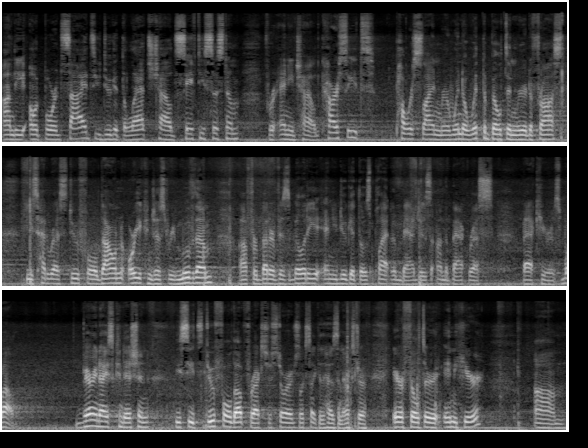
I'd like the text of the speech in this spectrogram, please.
on the outboard sides. You do get the latch child safety system for any child car seats. Power sliding rear window with the built-in rear defrost. These headrests do fold down or you can just remove them uh, for better visibility and you do get those platinum badges on the backrests back here as well. Very nice condition. These seats do fold up for extra storage. Looks like it has an extra air filter in here. Um,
